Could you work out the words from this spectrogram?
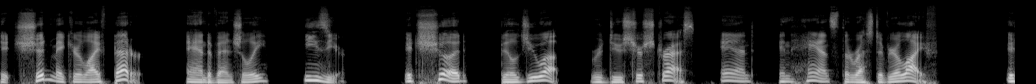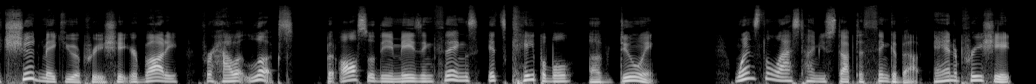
It should make your life better and eventually easier. It should build you up, reduce your stress, and enhance the rest of your life. It should make you appreciate your body for how it looks, but also the amazing things it's capable of doing. When's the last time you stopped to think about and appreciate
